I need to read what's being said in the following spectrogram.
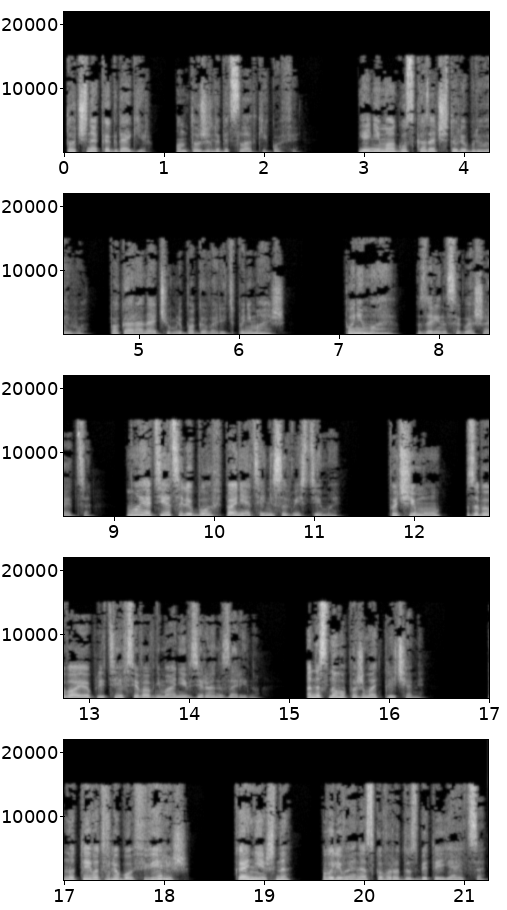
Точно как Дагир. Он тоже любит сладкий кофе. Я не могу сказать, что люблю его. Пока рано о чем-либо говорить, понимаешь? Понимаю, Зарина соглашается. Мой отец и любовь — понятия несовместимы. Почему? Забываю о плите, все во внимании взирая на Зарину. Она снова пожимает плечами. Но ты вот в любовь веришь? Конечно. Выливая на сковороду сбитые яйца,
